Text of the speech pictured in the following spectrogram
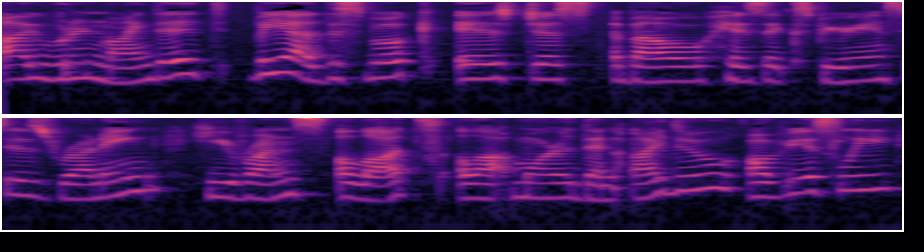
I wouldn't mind it. But yeah, this book is just about his experiences running. He runs a lot, a lot more than I do, obviously.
